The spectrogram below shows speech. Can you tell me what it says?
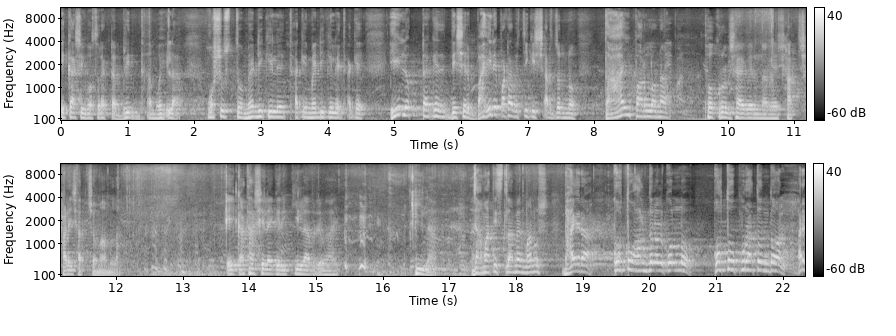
একাশি বছর একটা বৃদ্ধা মহিলা অসুস্থ মেডিকেলে থাকে মেডিকেলে থাকে, এই লোকটাকে দেশের বাইরে পাঠাবে চিকিৎসার জন্য, তাই পারল না। ফখরুল সাহেবের নামে সাত, সাড়ে সাতশো মামলা। এই কথা সেলাই করে কী লাভ রে ভাই? কি লাভ? জামাত ইসলামের মানুষ, ভাইয়েরা, কত আন্দোলন করল, কত পুরাতন দল। আরে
